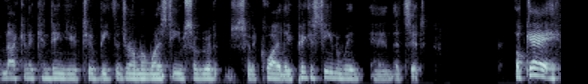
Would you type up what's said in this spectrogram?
I'm not going to continue to beat the drum on why his team's so good. I'm just going to quietly pick his team to win, and that's it. Okay,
